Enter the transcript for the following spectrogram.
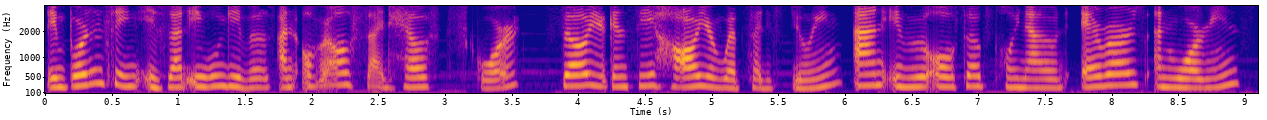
The important thing is that it will give us an overall site health score so you can see how your website is doing and it will also point out errors and warnings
